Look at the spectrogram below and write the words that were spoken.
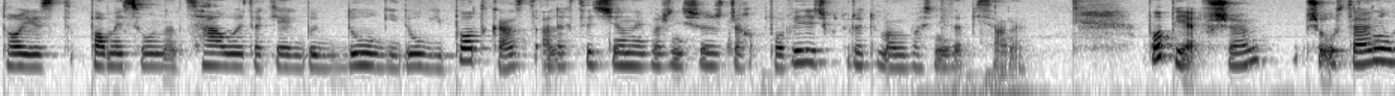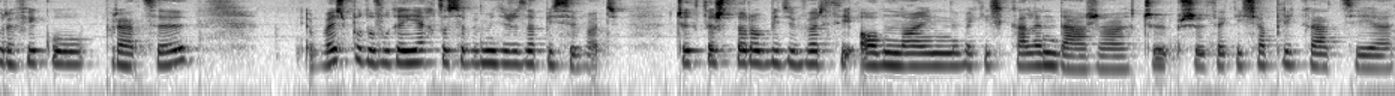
to jest pomysł na cały taki jakby długi, długi podcast, ale chcę Ci o najważniejszych rzeczach opowiedzieć, które tu mam właśnie zapisane. Po pierwsze, przy ustalaniu grafiku pracy weź pod uwagę, jak to sobie będziesz zapisywać. Czy chcesz to robić w wersji online, w jakichś kalendarzach, czy przez jakieś aplikacje,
